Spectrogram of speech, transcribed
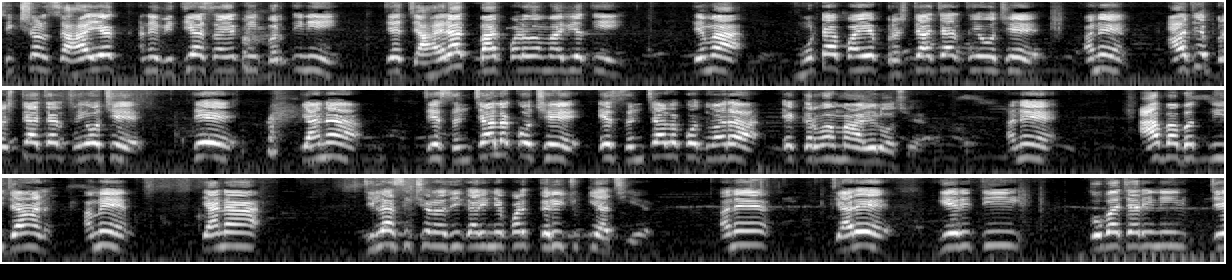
શિક્ષણ સહાયક અને વિદ્યા સહાયકની ભરતીની જે જાહેરાત બહાર પાડવામાં આવી હતી, તેમાં મોટા પાયે ભ્રષ્ટાચાર થયો છે અને આ જે ભ્રષ્ટાચાર થયો છે, તે ત્યાંના જે સંચાલકો છે, એ સંચાલકો દ્વારા એ કરવામાં આવેલો છે. અને આ બાબતની જાણ અમે ત્યાંના જિલ્લા શિક્ષણ અધિકારીને પણ કરી ચૂક્યા છીએ. અને જ્યારે ગેરરીતિ ગોબાચારીની જે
